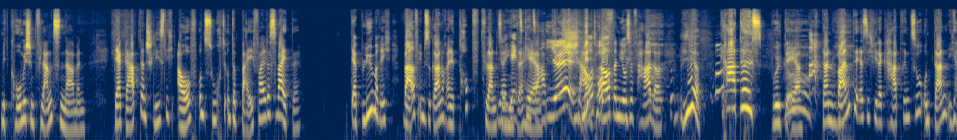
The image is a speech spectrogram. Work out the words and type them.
mit komischen Pflanzennamen. Der gab dann schließlich auf und suchte unter Beifall das Weite. Der Blümerich warf ihm sogar noch eine Topfpflanze Ja, jetzt geht's hinterher. ab. Yeah, Schaut mit Topf. out an Josef Hader. Hier, gratis, brüllte er. Dann wandte er sich wieder Katrin zu und dann, ja,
